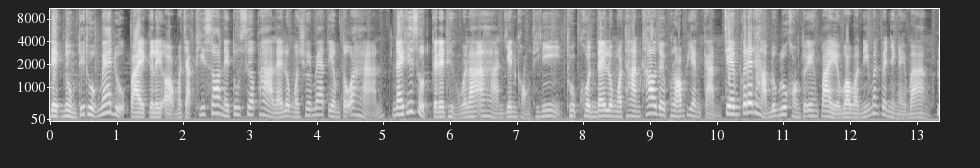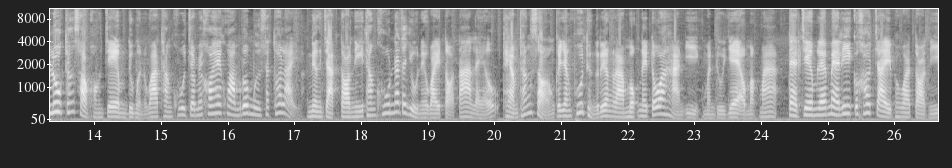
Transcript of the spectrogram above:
เด็กหนุ่มที่ถูกแม่ดุไปก็เลยออกมาจากที่ซ่อนในตู้เสื้อผ้าและลงมาช่วยแม่เตรียมโต๊ะอาหาร ในที่สุดก็ได้ถึงเวลาอาหารเย็นของที่นี่ ทุกคนได้ลงมาทานข้าวโดยพร้อมเพียงกัน เจมส์ก็ได้ถามลูกๆของตัวเองไปว่าวันนี้มันเป็นยังไงบ้าง ลูกทั้งสองของเจมส์ดูเหมือนว่าทั้งคู่จะไม่ค่อยให้ความร่วมมือสักเท่าไหร่ เนื่องจากตอนนี้ทั้งคู่น่าจะอยู่ในวัยต่อต้านแล้ว แถมทั้งสองก็ยังพูดถึงเรื่องรามกในโต๊ะอาหารอีก มันดูแย่เอามากๆ แต่เจมส์และแมรี่ก็เข้าใจเพราะว่าตอนนี้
